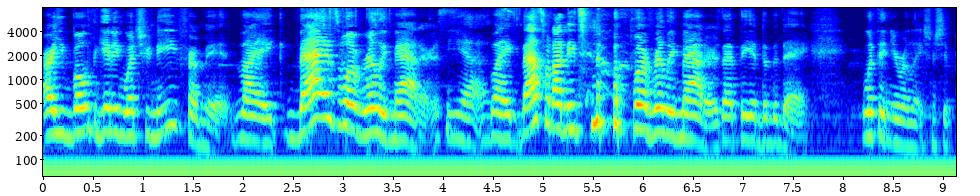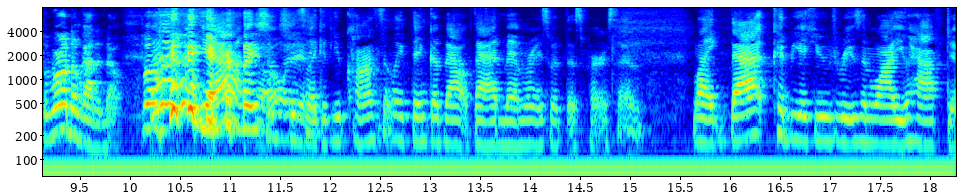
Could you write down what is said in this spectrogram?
Are you both getting what you need from it? Like that is what really matters. Yeah. Like that's what I need to know. what really matters at the end of the day within your relationship. The world don't gotta know. But yeah, it's like if you constantly think about bad memories with this person, like that could be a huge reason why you have to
